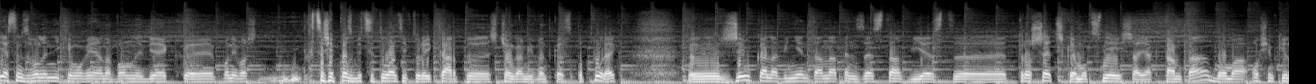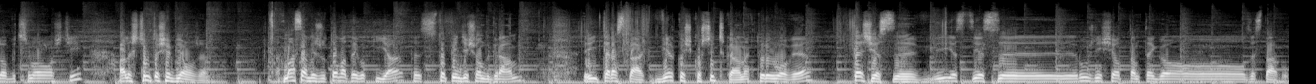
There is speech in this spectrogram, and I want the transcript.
Jestem zwolennikiem łowienia na wolny bieg, ponieważ chcę się pozbyć sytuacji, w której karp ściąga mi wędkę z podpórek. Żyłka nawinięta na ten zestaw jest troszeczkę mocniejsza jak tamta, bo ma 8 kg wytrzymałości, ale z czym to się wiąże? Masa wyrzutowa tego kija to jest 150 gram. I teraz tak, wielkość koszyczka, na której łowię, też jest, y, jest, jest, y, różni się od tamtego zestawu.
